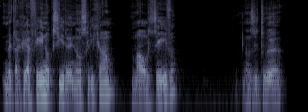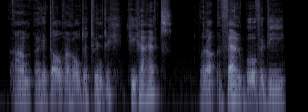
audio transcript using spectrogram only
met dat grafeenoxide in ons lichaam, maal 7, dan zitten we aan een getal van rond de 20 gigahertz dat ver boven die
